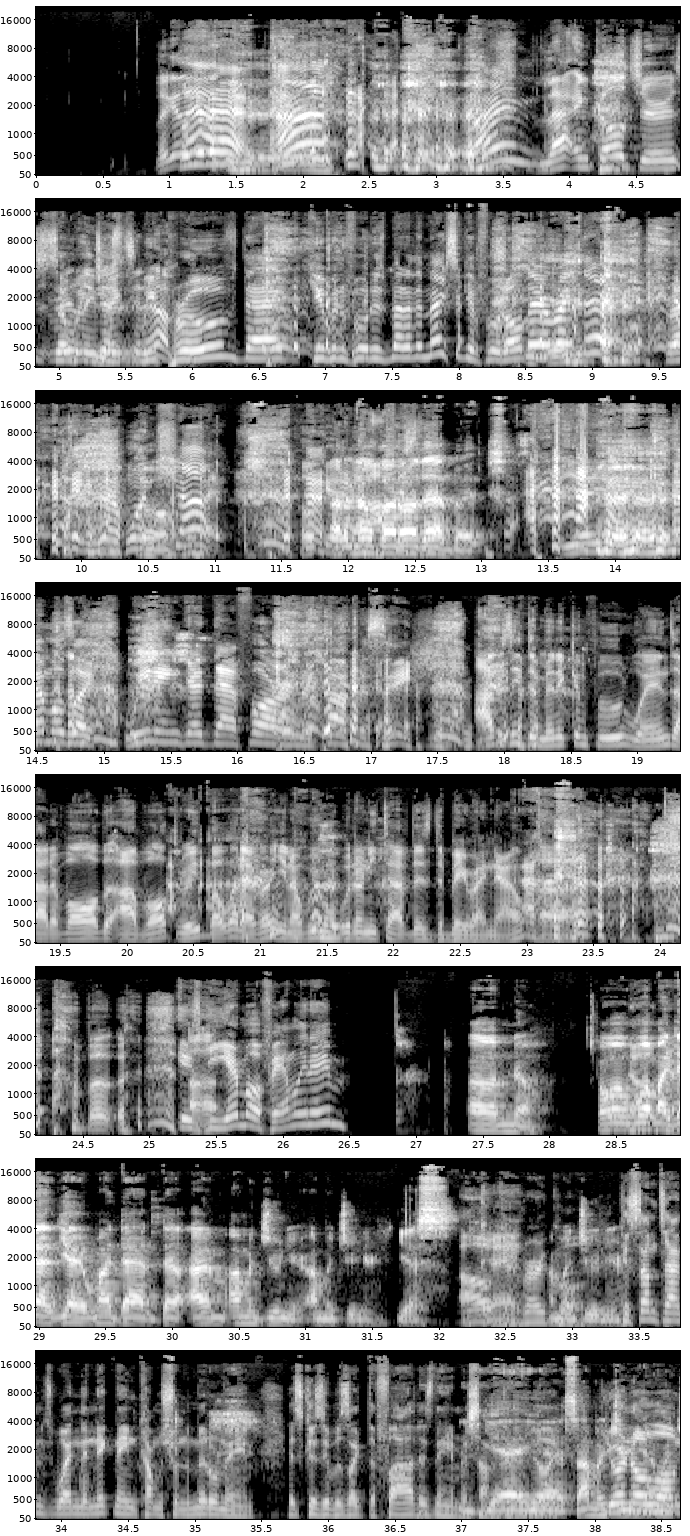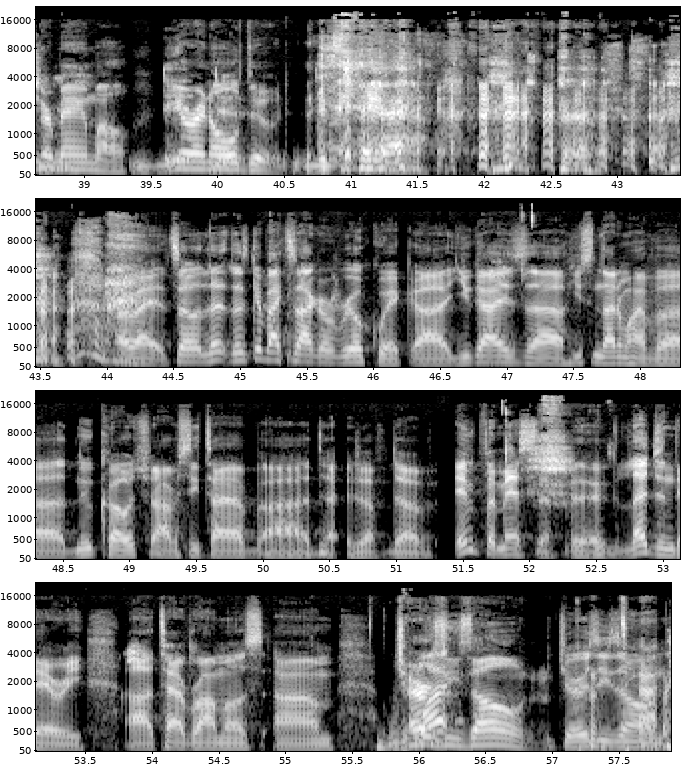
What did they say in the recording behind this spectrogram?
Look at Look that. at that. Huh? right? Latin cultures So really we just we it up. proved that Cuban food is better than Mexican food. All there, right there, right? In that one Oh. shot. Okay, I don't know about all that, but Yeah, yeah. And Memo's like, we didn't get that far in the conversation. Obviously, Dominican food wins out of all the out of all three, but whatever. You know, we, we don't need to have this debate right now. Uh, but Is Guillermo a family name? um, no. Oh, well, No, well, my dad. Yeah, my dad. that- I'm I'm a junior. I'm a junior. Yes. Oh, okay. Okay. very I'm a junior. Because sometimes when the nickname comes from the middle name, it's because it was like the father's name or something. Yeah, You're like, yes, I'm a You're junior, no I'm longer junior. Memo. Dude, You're an dude. old dude. all right, so let, us get back to soccer real quick. Uh, you guys, uh, Houston Dynamo have a new coach, obviously Tab, uh, the, the, the infamous, uh, legendary uh, Tab Ramos. Um, Jersey what- Zone. Jersey Zone.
